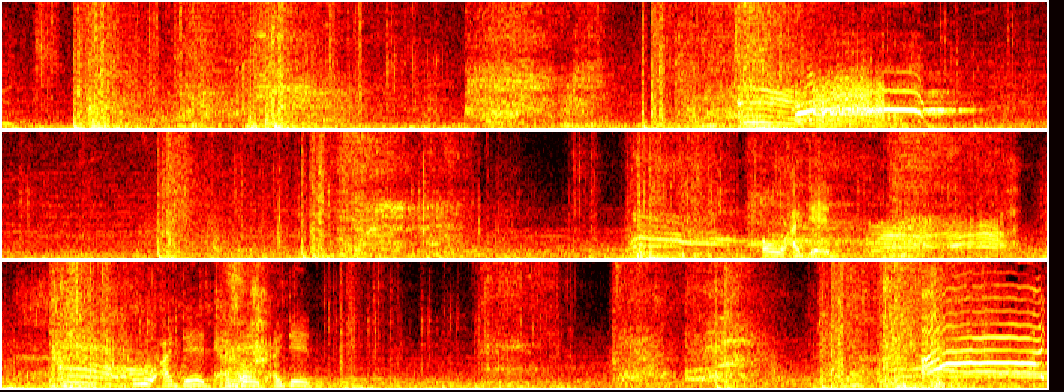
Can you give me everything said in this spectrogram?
Do this. Oh, I did. Oh, I did, I did, I did. Ah, I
